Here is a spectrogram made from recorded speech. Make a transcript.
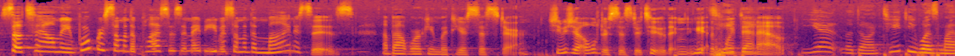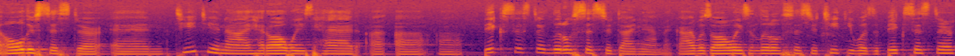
So tell me, what were some of the pluses and maybe even some of the minuses about working with your sister? She was your older sister too. You got to point that out. Yeah, LaDawn. Titi was my older sister, and Titi and I had always had a, a, a big sister, little sister dynamic. I was always a little sister. Titi was a big sister.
